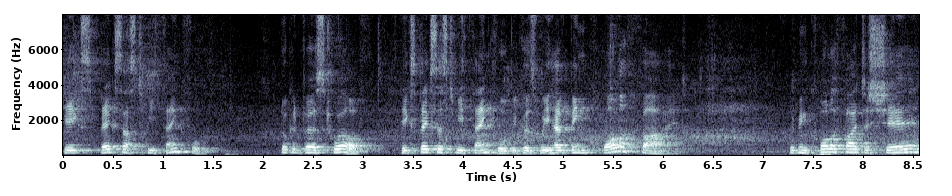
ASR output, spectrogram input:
He expects us to be thankful. Look at verse 12. He expects us to be thankful because we have been qualified. We've been qualified to share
